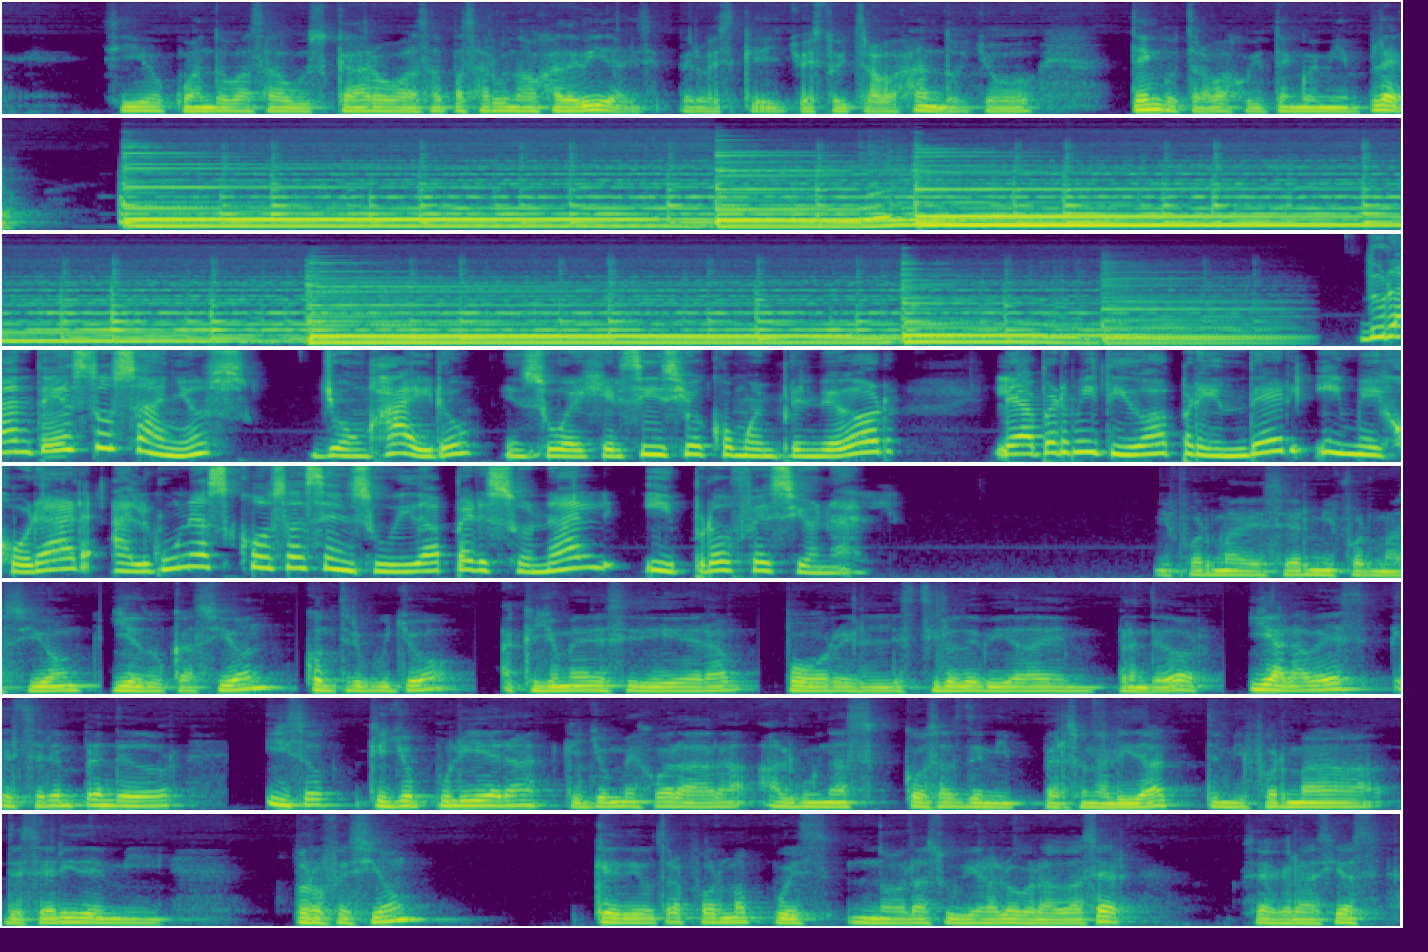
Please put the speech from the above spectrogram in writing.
¿Sí? ¿O cuándo vas a buscar o vas a pasar una hoja de vida? Dice, pero es que yo estoy trabajando, yo tengo trabajo, yo tengo mi empleo. Durante estos años, John Jairo, en su ejercicio como emprendedor, le ha permitido aprender y mejorar algunas cosas en su vida personal y profesional. Mi forma de ser, mi formación y educación contribuyó a que yo me decidiera por el estilo de vida de emprendedor. Y a la vez el ser emprendedor hizo que yo puliera, que yo mejorara algunas cosas de mi personalidad, de mi forma de ser y de mi profesión que de otra forma pues no las hubiera logrado hacer. O sea, gracias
